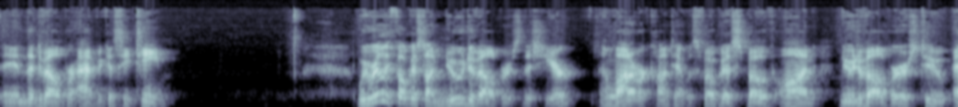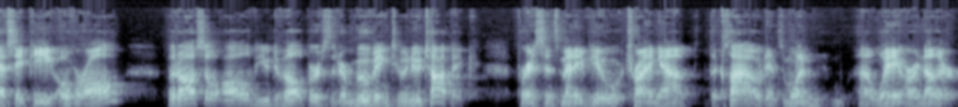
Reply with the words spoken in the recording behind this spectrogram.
in the developer advocacy team. We really focused on new developers this year, a lot of our content was focused both on new developers to SAP overall, but also all of you developers that are moving to a new topic. For instance, many of you were trying out the cloud in one uh, way or another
